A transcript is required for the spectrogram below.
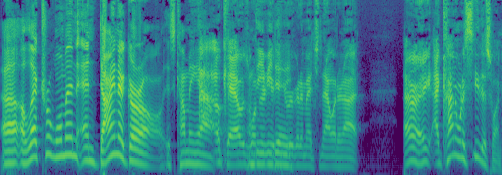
Uh, Electra Woman and Dyna Girl is coming out. Uh, Okay, I was on wondering if you were going to mention that one or not. All right, I kind of want to see this one.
